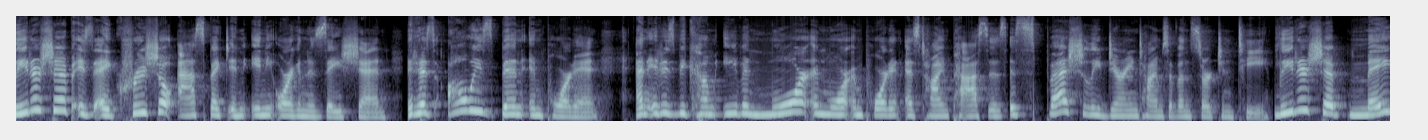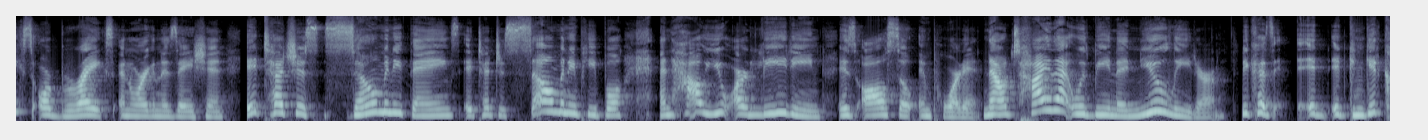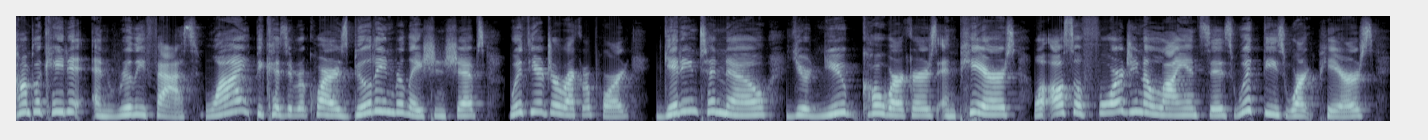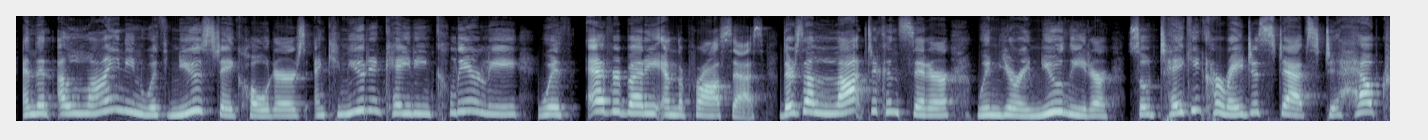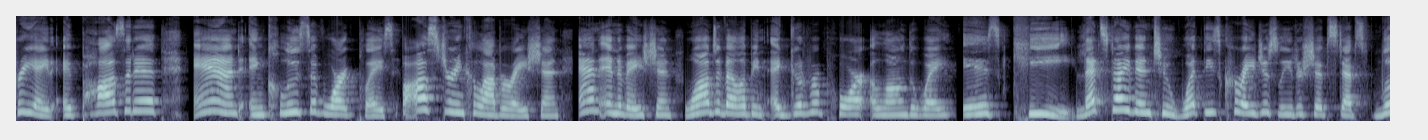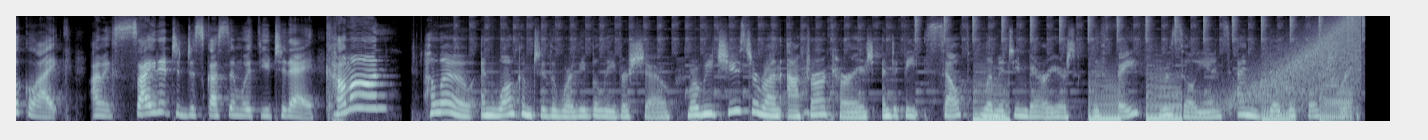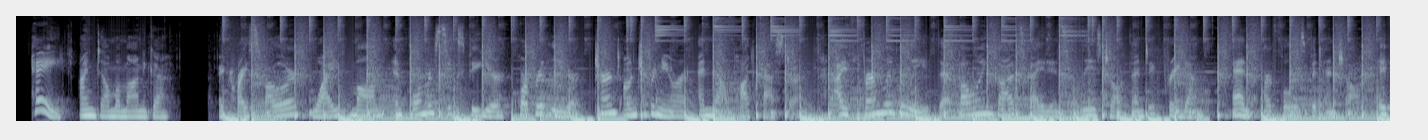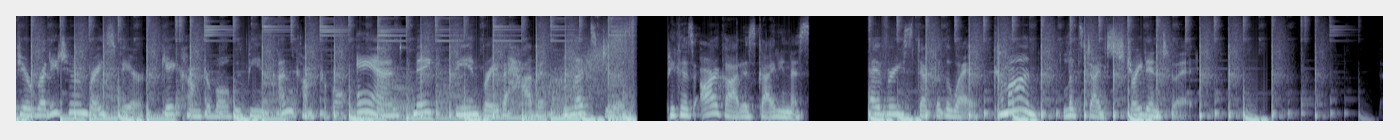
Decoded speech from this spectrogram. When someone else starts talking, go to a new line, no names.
Leadership is a crucial aspect in any organization. It has always been important. And it has become even more and more important as time passes, especially during times of uncertainty. Leadership makes or breaks an organization. It touches so many things, it touches so many people, and how you are leading is also important. Now, tie that with being a new leader because it, it can get complicated and really fast. Why? Because it requires building relationships with your direct report, getting to know your new coworkers and peers, while also forging alliances with these work peers and then aligning with new stakeholders and communicating clearly with everybody in the process. There's a lot to consider when you're a new leader, so taking courageous steps to help create a positive and inclusive workplace, fostering collaboration and innovation while developing a good rapport along the way is key. Let's dive into what these courageous leadership steps look like I'm excited to discuss them with you today. Come on!
Hello, and welcome to the Worthy Believer Show, where we choose to run after our courage and defeat self limiting barriers with faith, resilience, and biblical truth. Hey, I'm Delma Monica, a Christ follower, wife, mom, and former six figure corporate leader turned entrepreneur and now podcaster. I firmly believe that following God's guidance leads to authentic freedom and our fullest potential. If you're ready to embrace fear, get comfortable with being uncomfortable, and make being brave a habit, let's do it because our God is guiding us every step of the way. Come on, let's dive straight into it.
